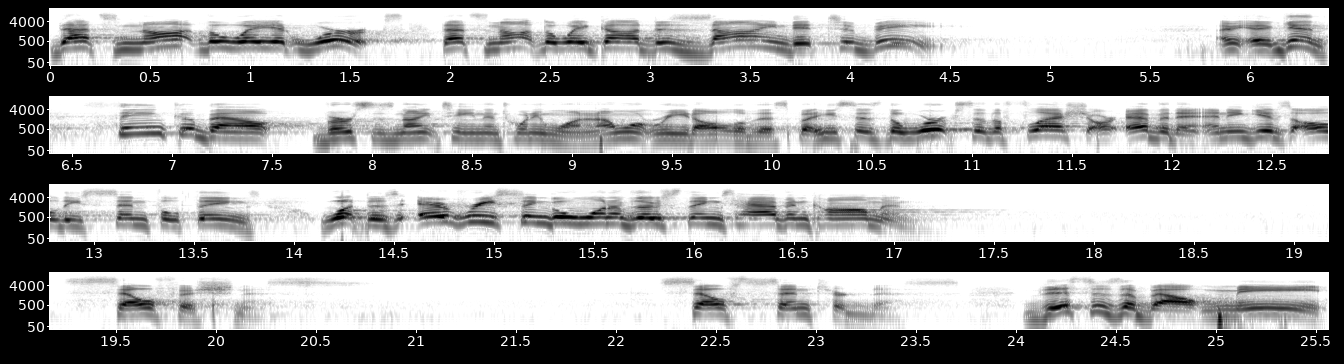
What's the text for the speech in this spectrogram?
That's not the way it works. That's not the way God designed it to be. I mean, again, think about verses 19 and 21, and I won't read all of this, but he says, The works of the flesh are evident, and he gives all these sinful things. What does every single one of those things have in common? selfishness, self centeredness. This is about me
